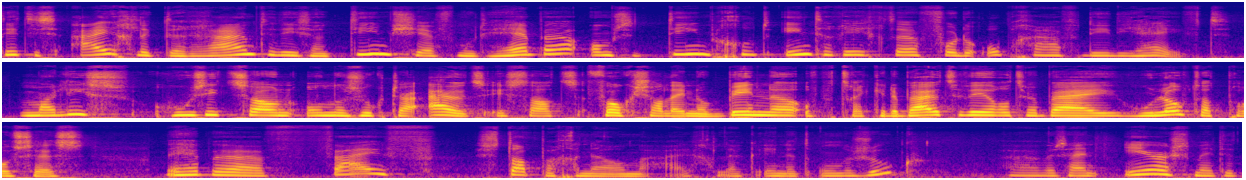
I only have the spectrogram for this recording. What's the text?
dit is eigenlijk de ruimte die zo'n teamchef moet hebben om zijn team goed in te richten voor de opgave die hij heeft. Marlies, hoe ziet zo'n onderzoek eruit? Is dat focus je alleen op binnen of betrek je de buitenwereld erbij? Hoe loopt dat proces? We hebben vijf stappen genomen eigenlijk in het onderzoek. Uh, we zijn eerst met het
